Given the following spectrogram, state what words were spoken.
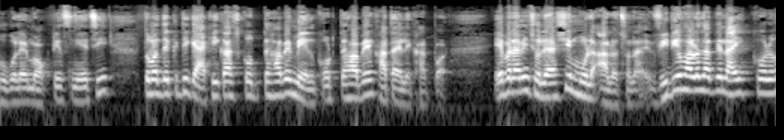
ভূগোলের মক টেস্ট নিয়েছি। তোমাদেরকে ঠিক একই কাজ করতে হবে মেল করতে হবে খাতায় লেখার পর। এবার আমি চলে আসি মূল আলোচনায়। ভিডিও ভালো লাগলে লাইক করো।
